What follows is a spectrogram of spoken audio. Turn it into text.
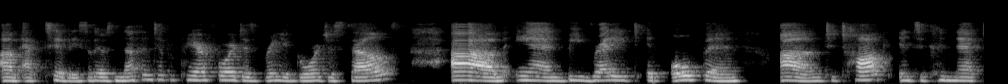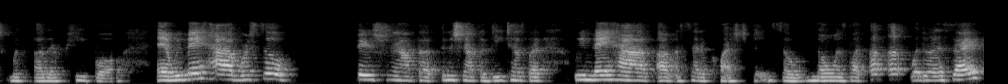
um, activity, so there's nothing to prepare for. Just bring your gorgeous selves um, and be ready to, and open um, to talk and to connect with other people. And we may have, we're still finishing out the finishing out the details, but we may have um, a set of questions. So no one's like, uh, uh, what do I say?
